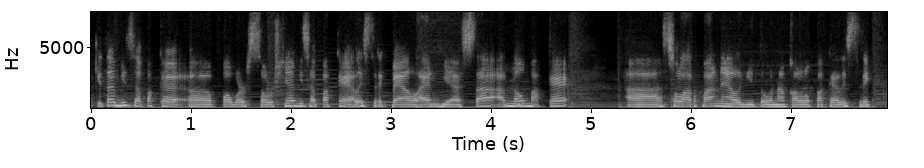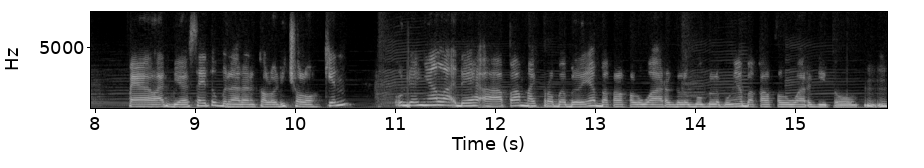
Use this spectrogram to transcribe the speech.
kita bisa pakai uh, power source-nya bisa pakai listrik PLN biasa atau hmm. pakai uh, solar panel gitu nah kalau pakai listrik PLN biasa itu beneran kalau dicolokin udah nyala deh apa microbubble-nya bakal keluar, gelembung-gelembungnya bakal keluar gitu. Mm -hmm.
